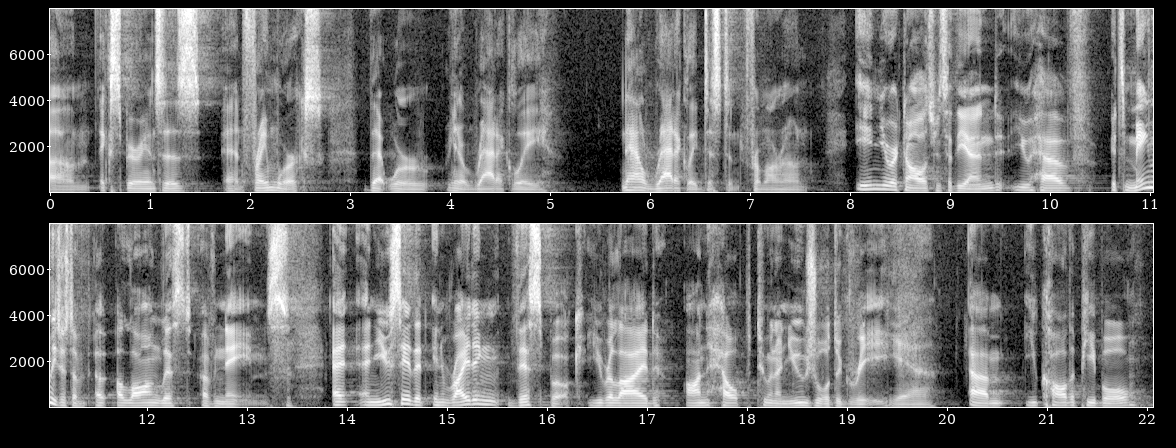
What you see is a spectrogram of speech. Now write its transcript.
um, experiences and frameworks that were, you know, radically, now radically distant from our own. In your acknowledgments at the end, you have it's mainly just a, a, a long list of names. and, and you say that in writing this book, you relied on help to an unusual degree. Yeah. Um, you call the people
